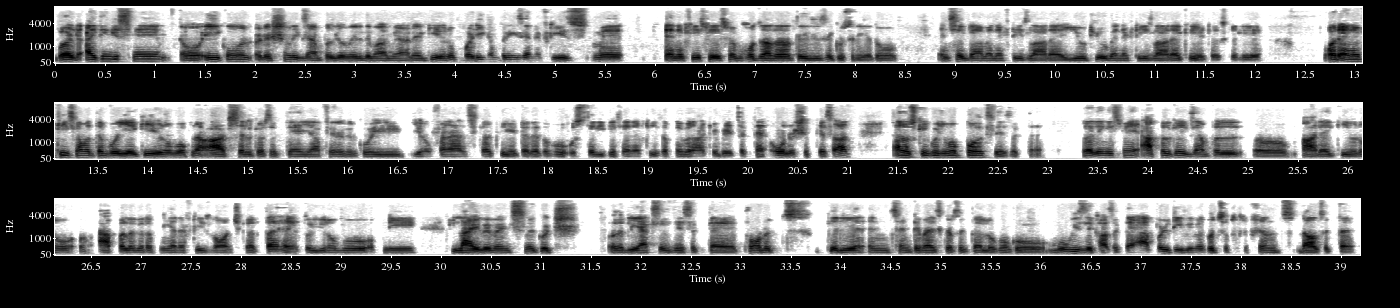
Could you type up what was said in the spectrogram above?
बट आई थिंक इसमें एक और एडिशनल एग्जांपल जो मेरे दिमाग में आ रहा है कि यू नो बड़ी कंपनीज़ एनएफटीज में एनएफटी स्पेस में बहुत ज़्यादा तेज़ी से घुस रही है। तो इंस्टाग्राम एनएफटीज ला रहा है यूट्यूब एनएफटीज ला रहा है क्रिएटर्स के लिए। और एनएफटीज का मतलब वो ये कि यू नो वो अपना आर्ट सेल कर सकते हैं या फिर अगर कोई यू नो फाइनेंस का क्रिएटर है तो वो उस तरीके से एनएफटीज अपने बना के बेच सकता है ओनरशिप के साथ और उसके कुछ वो पर्क्स ले सकता है। तो आई थिंक इसमें एप्पल का एग्जांपल आ रहा है कि यू नो एप्पल अगर अपनी एनएफटीज लॉन्च करता है तो यू नो वो अपनी लाइव इवेंट्स में कुछ अर्ली एक्सेस दे सकता है प्रोडक्ट्स के लिए इंसेंटिवाइज कर सकता है, लोगों को मूवीज़ दिखा सकता है एप्पल टीवी में कुछ सब्सक्रिप्शन डाल सकता है।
